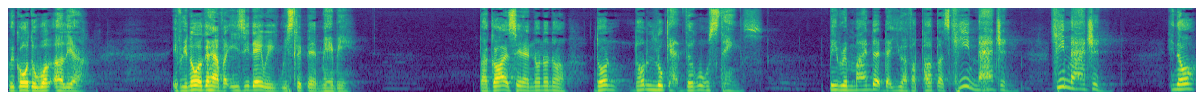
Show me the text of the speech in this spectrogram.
We go to work earlier. If we know we're going to have an easy day, we, we sleep in, maybe. But God is saying, no, no, no. Don't, don't look at those things. Be reminded that you have a purpose. Can you imagine? Can you imagine? You know,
